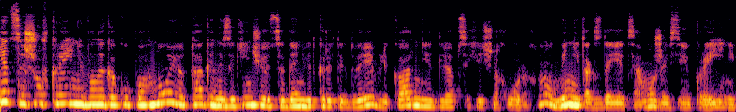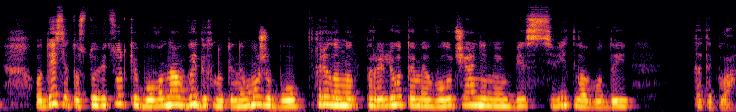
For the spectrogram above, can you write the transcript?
Здається, що в країні велика купа гною, так і не закінчується день відкритих дверей в лікарні для психічно хворих. Ну, мені так здається, а може і всій Україні. Одесі то 100%, бо вона видихнути не може, бо обстрілами, перельотами, волучаннями без світла, води та тепла.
